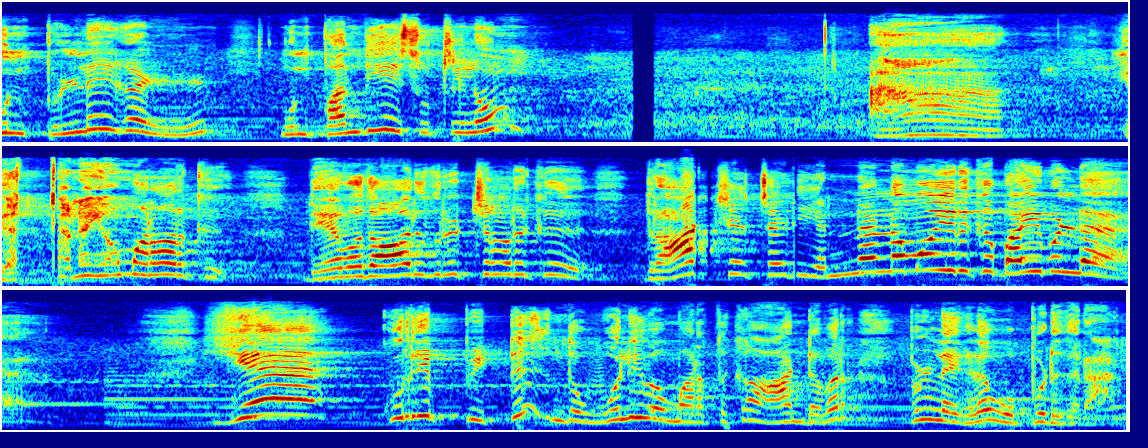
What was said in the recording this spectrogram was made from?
உன் பிள்ளைகள் உன் பந்தியை சுற்றிலும் ஆ எத்தனையோ மரம் இருக்குது தேவதாரு விருட்சம் இருக்குது திராட்சை செடி என்னென்னமோ இருக்குது பைபிளில். ஏன் குறிப்பிட்டு இந்த ஒலிவ மரத்துக்கு ஆண்டவர் பிள்ளைகளை ஒப்பிடுகிறார்.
